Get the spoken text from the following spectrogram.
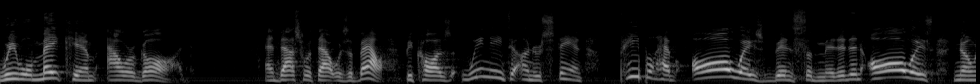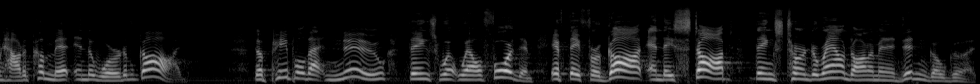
we will make him our God. And that's what that was about because we need to understand people have always been submitted and always known how to commit in the Word of God. The people that knew things went well for them. If they forgot and they stopped, things turned around on them and it didn't go good.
